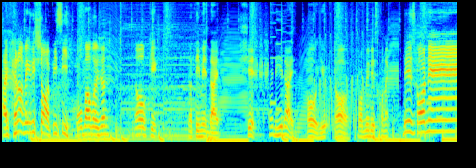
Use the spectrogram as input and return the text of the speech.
I cannot make this shot on PC. Mobile version, no kick. Your teammate died. Shit, where did he die? Oh, he, oh, probably disconnect. Disconnect!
